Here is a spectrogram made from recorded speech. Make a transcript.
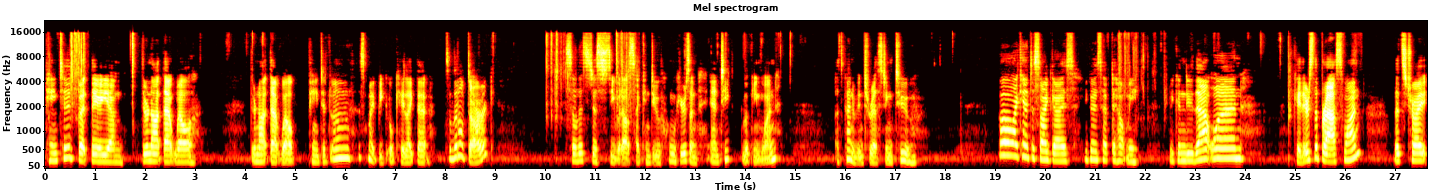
painted, but they um they're not that well they're not that well painted. Uh, this might be okay like that. It's a little dark. So let's just see what else I can do. Oh, here's an antique looking one. That's kind of interesting too. Oh, I can't decide, guys. You guys have to help me. We can do that one. Okay, there's the brass one. Let's try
